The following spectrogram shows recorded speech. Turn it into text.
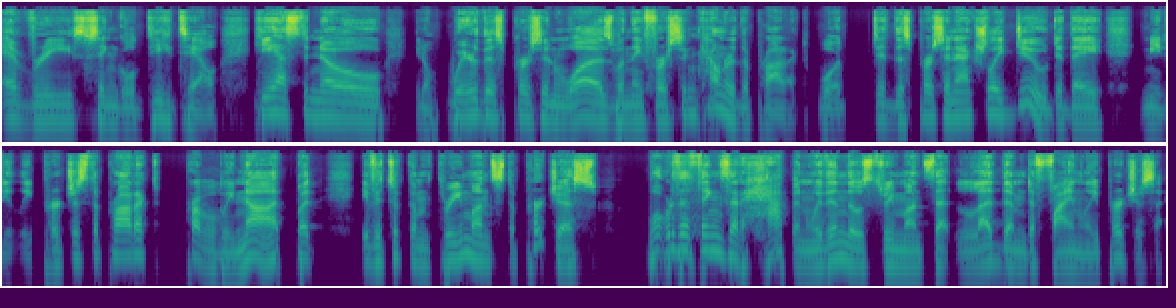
every single detail. He has to know, you know, where this person was when they first encountered the product. What did this person actually do? Did they immediately purchase the product? Probably not. But if it took them three months to purchase, what were the things that happened within those three months that led them to finally purchasing?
